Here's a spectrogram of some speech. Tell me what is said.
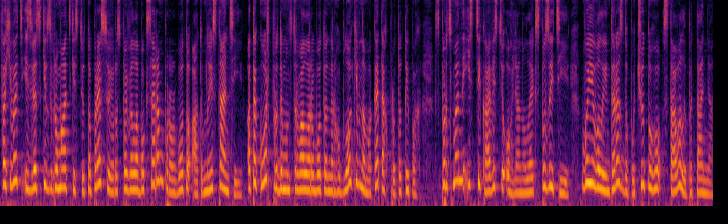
Фахівець із зв'язків з громадськістю та пресою розповіла боксерам про роботу атомної станції, а також продемонструвала роботу енергоблоків на макетах-прототипах. Спортсмени із цікавістю оглянули експозиції, виявили інтерес до почутого, ставили питання.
